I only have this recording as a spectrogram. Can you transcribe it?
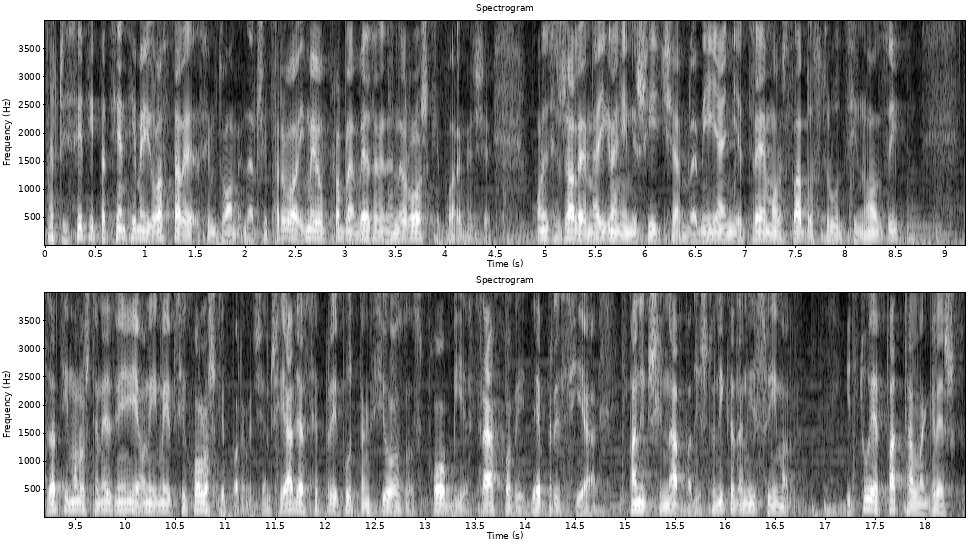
Znači, svi ti pacijenti imaju ostale simptome. Znači, prvo imaju problem vezane za neurološke poremeće. Oni se žale na igranje mišića, mramijanje, tremor, slabost ruci, nozi. Zatim, ono što je nezmijenije, oni imaju psihološke poremeće. Znači, javlja se prvi put anksioznost, fobije, strahovi, depresija, panični napadi, što nikada nisu imali. I tu je fatalna greška.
